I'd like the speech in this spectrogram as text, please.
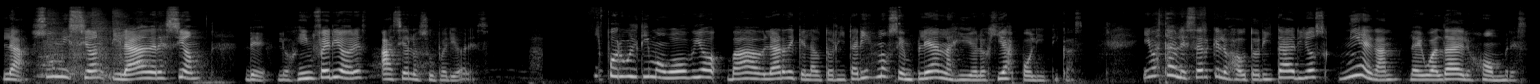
la sumisión y la agresión de los inferiores hacia los superiores. Y por último, Bobbio va a hablar de que el autoritarismo se emplea en las ideologías políticas y va a establecer que los autoritarios niegan la igualdad de los hombres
